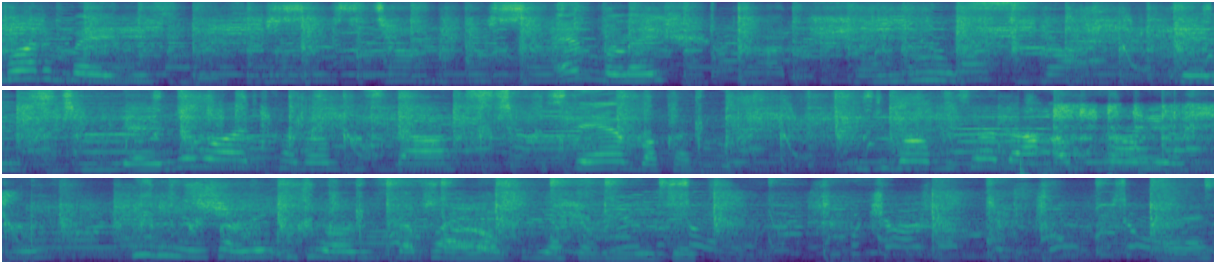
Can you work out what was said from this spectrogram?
Umarım beğenirsiniz. English Rus Gelişimleri de var kanalımızda. İsteyen bakabilir. İcmamıza da abone oluyorsunuz. Bir sonra videomuzda paylaşım yapabileceksiniz. Evet.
